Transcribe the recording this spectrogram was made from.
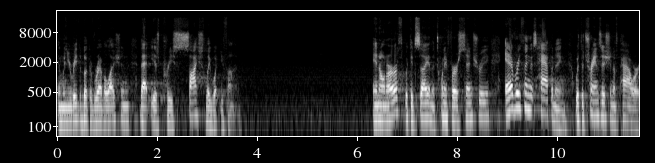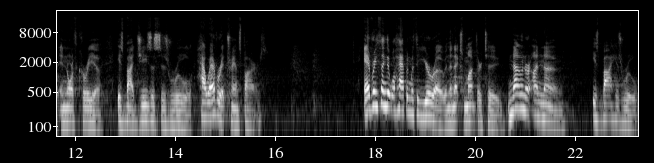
And when you read the book of Revelation, that is precisely what you find. And on earth, we could say in the 21st century, everything that's happening with the transition of power in North Korea is by Jesus' rule, however it transpires. Everything that will happen with the euro in the next month or two, known or unknown, is by his rule.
